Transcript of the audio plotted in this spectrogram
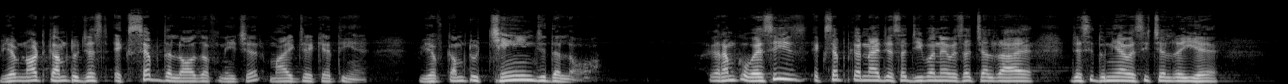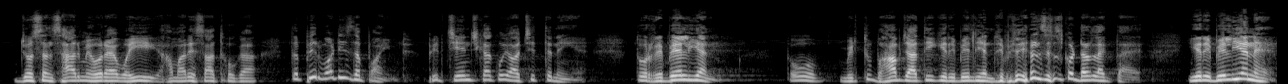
We have not come to just accept the laws of nature माँ एक जय कहती हैं we have come to change the law अगर हमको वैसे ही एक्सेप्ट करना है, जैसा जीवन है, वैसा चल रहा है, जैसी दुनिया वैसी चल रही है, जो संसार में हो रहा है, वही हमारे साथ होगा तो फिर व्हाट इज़ द पॉइंट फिर चेंज का कोई औचित्य नहीं है। तो रिबेलियन तो मृत्यु भाप जाती कि रिबेलियन रिबेलियन से उसको डर लगता है। ये रिबेलियन है।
